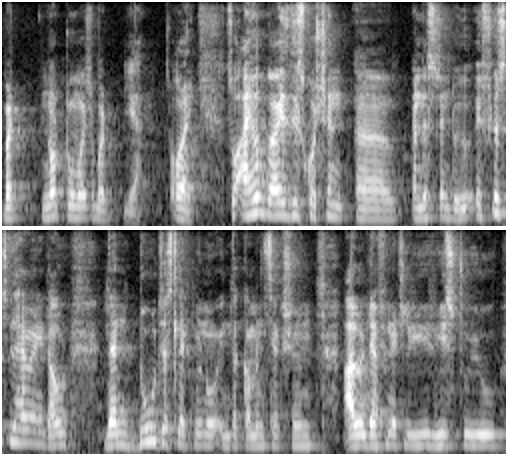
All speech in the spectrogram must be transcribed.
But not too much but yeah. All right so i hope guys this question uh, understand to you. If you still have any doubt then do just let me know in the comment section. I will definitely reach to you.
